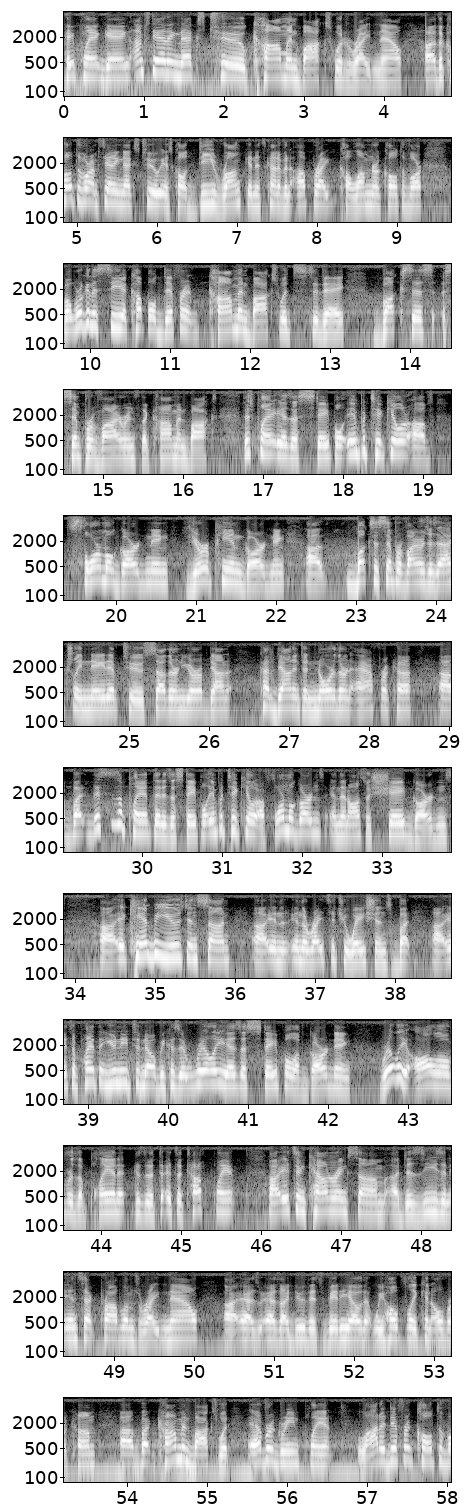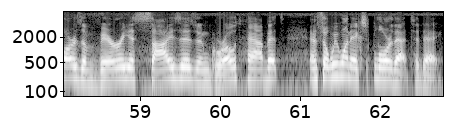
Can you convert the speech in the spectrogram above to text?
Hey plant gang, I'm standing next to common boxwood right now. Uh, the cultivar I'm standing next to is called Dee Runk and it's kind of an upright columnar cultivar. But we're gonna see a couple different common boxwoods today. Buxus sempervirens, the common box. This plant is a staple in particular of formal gardening, European gardening. Uh, Buxus sempervirens is actually native to Southern Europe, down kind of down into Northern Africa. Uh, but this is a plant that is a staple, in particular of formal gardens and then also shade gardens. Uh, it can be used in sun uh, in, in the right situations, but uh, it's a plant that you need to know because it really is a staple of gardening really all over the planet because it's a tough plant. Uh, it's encountering some uh, disease and insect problems right now as, as I do this video that we hopefully can overcome. But common boxwood, evergreen plant, a lot of different cultivars of various sizes and growth habits, and so we want to explore that today.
